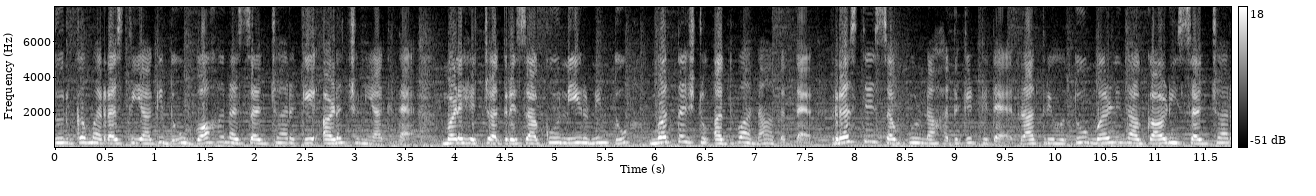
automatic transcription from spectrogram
ದುರ್ಗಮ ರಸ್ತೆಯಾಗಿದ್ದು ವಾಹನ ಸಂಚಾರಕ್ಕೆ ಅಡಚಣೆಯಾಗಿದೆ. ಮಳೆ ಹೆಚ್ಚಾದ್ರೆ ಸಾಕು, ನೀರು ನಿಂತು ಮತ್ತಷ್ಟು ಅಧ್ವಾನ ಆಗುತ್ತೆ. ರಸ್ತೆ ಸಂಪೂರ್ಣ ಹದಗೆಟ್ಟಿದೆ. ರಾತ್ರಿ ಹೊತ್ತು ಮರಳಿನ ಗಾಡಿ ಸಂಚಾರ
